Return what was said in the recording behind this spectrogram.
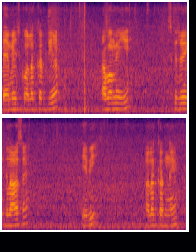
डैमेज को अलग कर दिया। अब हमें ये, इसके जो ये ग्लास है, ये भी अलग करने हैं।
